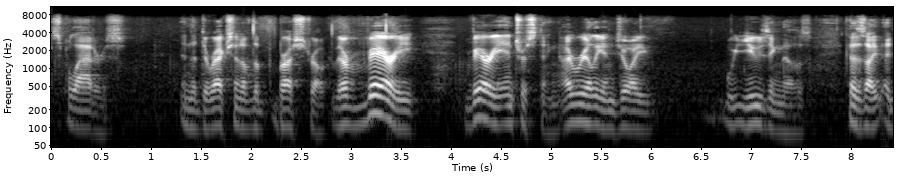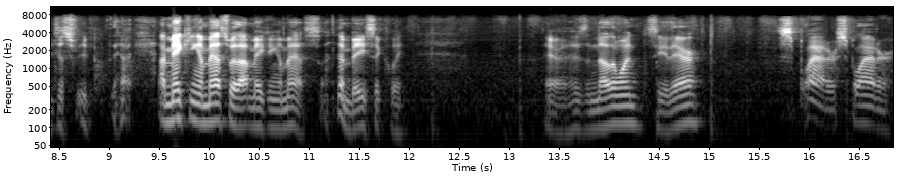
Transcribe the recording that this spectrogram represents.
splatters in the direction of the brush stroke. They're very, very interesting. I really enjoy using those because I, I, just if, I'm making a mess without making a mess, basically. There, there's another one. See there? Splatter, splatter.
